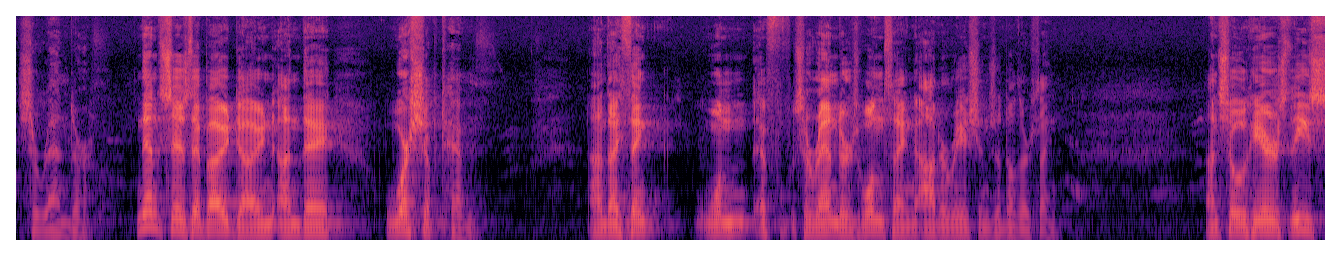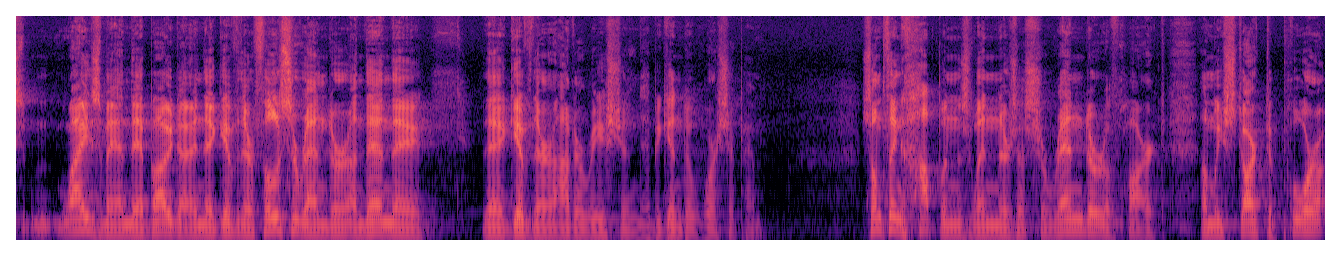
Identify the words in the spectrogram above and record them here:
surrender. And then it says they bowed down and they worshipped him. And I think one, if surrender's one thing, adoration's another thing. And so here's these wise men, they bow down, they give their full surrender, and then they, they give their adoration. They begin to worship him. Something happens when there's a surrender of heart and we start to pour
